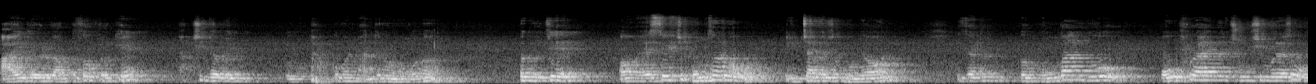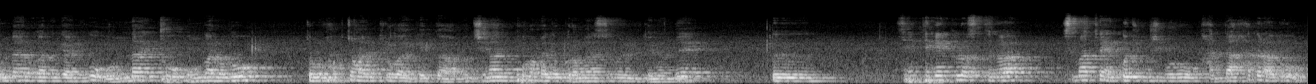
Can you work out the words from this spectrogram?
아이디어를 갖고서 그렇게 혁신적인 그 바꿈을 만들어 놓은 거는 그럼 이제 어, SH 공사의 입장에서 보면 이제는 그 공간도 오프라인을 중심으로 해서 온라인으로 가는 게 아니고 온라인 to 공간으로 좀 확장할 필요가 있겠다. 뭐 지난 포럼에도 그런 말씀을 드렸는데 그 생태계 클러스터가 스마트 앵커 중심으로 간다 하더라도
